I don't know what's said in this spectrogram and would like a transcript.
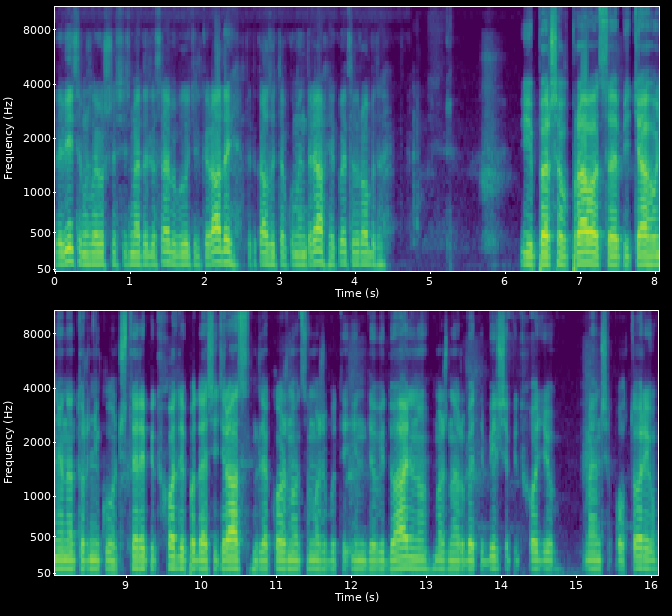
Дивіться, можливо, щось візьмете для себе, буду тільки радий. Підказуйте в коментарях, як ви це робите. І перша вправа це підтягування на турніку. 4 підходи по 10 разів. Для кожного це може бути індивідуально. Можна робити більше підходів, менше повторів.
